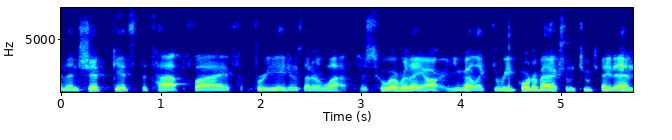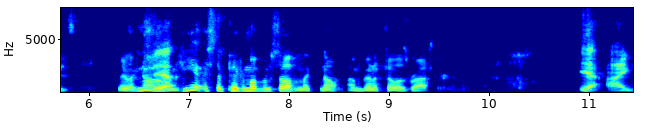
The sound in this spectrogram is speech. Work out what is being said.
and then Chip gets the top five free agents that are left, just whoever they are. And you got like three quarterbacks and two tight ends. And they're like, no, Yeah. he has to pick them up himself. I'm like, no, I'm gonna fill his roster. Yeah, I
